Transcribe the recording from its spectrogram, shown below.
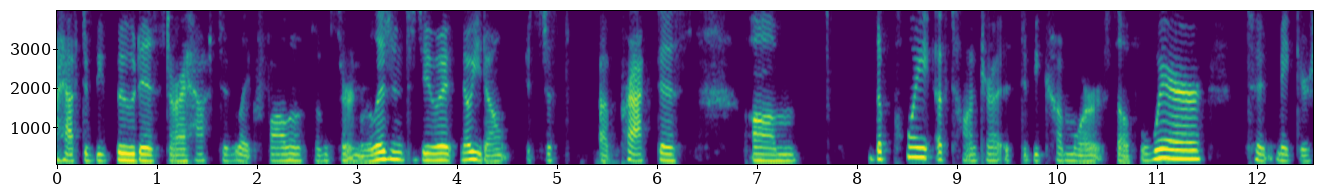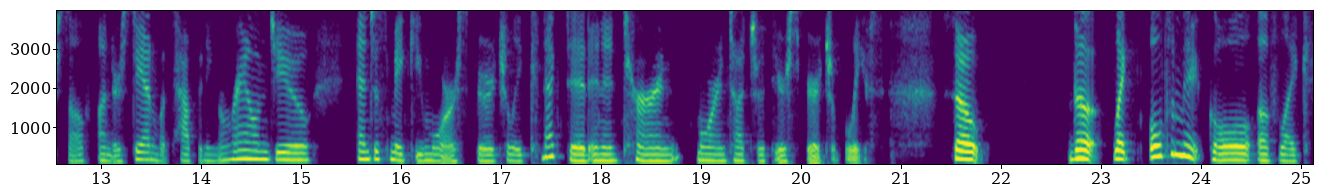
i have to be buddhist or i have to like follow some certain religion to do it. No you don't. It's just a practice. Um the point of tantra is to become more self-aware to make yourself understand what's happening around you and just make you more spiritually connected and in turn more in touch with your spiritual beliefs. So the like ultimate goal of like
